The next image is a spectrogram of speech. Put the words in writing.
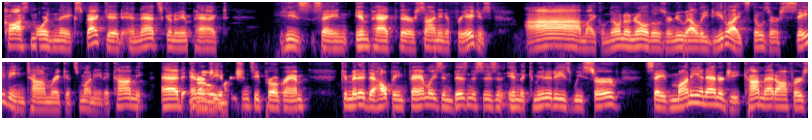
cost more than they expected, and that's going to impact he's saying impact their signing of free agents. Ah, Michael, no, no, no. Those are new LED lights. Those are saving Tom Ricketts money. The ComEd Energy oh. Efficiency Program committed to helping families and businesses in, in the communities we serve save money and energy. ComEd offers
